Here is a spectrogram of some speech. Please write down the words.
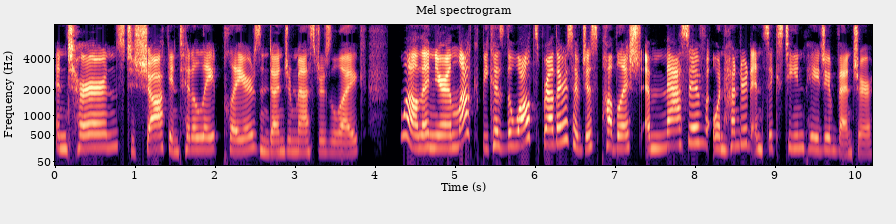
and turns to shock and titillate players and dungeon masters alike? Well, then you're in luck because the Waltz brothers have just published a massive 116-page adventure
